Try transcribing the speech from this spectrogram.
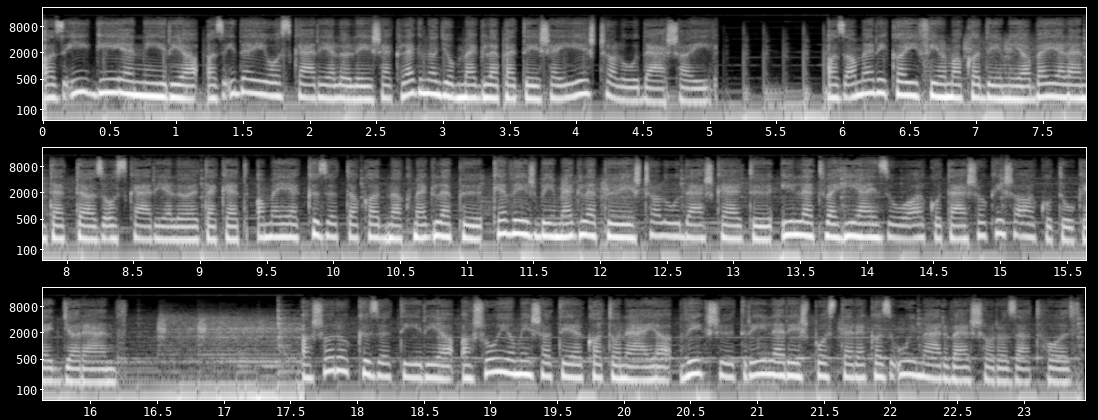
Az IGN írja az idei Oscar jelölések legnagyobb meglepetései és csalódásai az Amerikai Filmakadémia bejelentette az Oscar jelölteket, amelyek között akadnak meglepő, kevésbé meglepő és csalódáskeltő, illetve hiányzó alkotások és alkotók egyaránt. A sorok között írja a Sólyom és a Tél katonája, végső tréler és poszterek az új Marvel sorozathoz.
